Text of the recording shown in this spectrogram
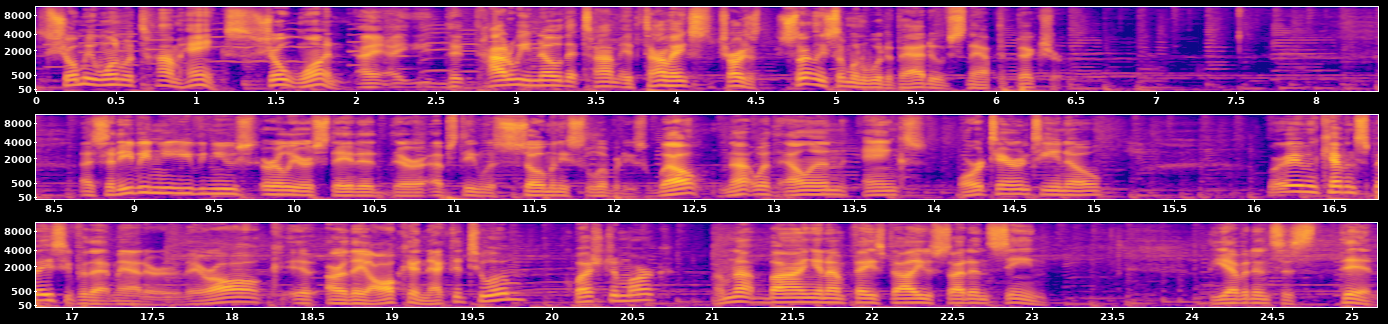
show me one with Tom Hanks. Show one. I, I, that, how do we know that Tom, if Tom Hanks charges, certainly someone would have had to have snapped a picture. I said, even even you earlier stated there Epstein with so many celebrities. Well, not with Ellen, Hanks, or Tarantino, or even Kevin Spacey for that matter. They're all are they all connected to him? Question mark. I'm not buying it on face value, sight unseen. The evidence is thin.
